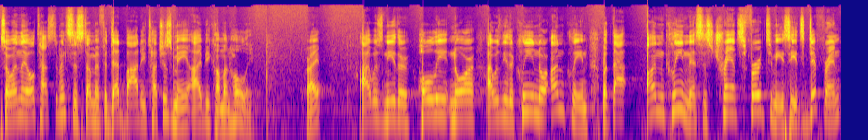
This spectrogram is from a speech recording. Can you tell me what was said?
So in the Old Testament system, if a dead body touches me, I become unholy. Right? I was neither holy nor I was neither clean nor unclean, but that uncleanness is transferred to me. You see, it's different.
